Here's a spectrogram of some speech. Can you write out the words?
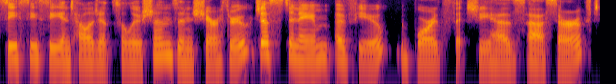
CCC Intelligent Solutions, and ShareThrough, just to name a few boards that she has uh, served.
